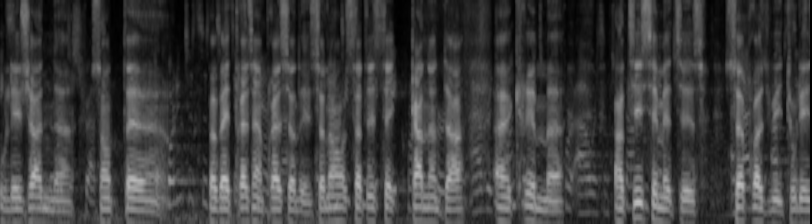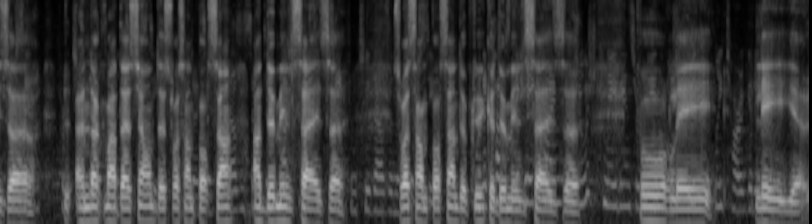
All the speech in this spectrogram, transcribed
où les jeunes euh, sont, euh, peuvent être très impressionnés. Selon Statistique Canada, un crime antisémitisme se produit tous les heures, une augmentation de 60% en 2016, 60% de plus que 2016. Pour les, les, euh,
